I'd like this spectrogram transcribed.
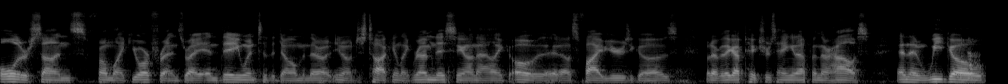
older sons from like your friends, right? And they went to the dome, and they're you know just talking like reminiscing on that, like oh that was five years ago, it was whatever. They got pictures hanging up in their house, and then we go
